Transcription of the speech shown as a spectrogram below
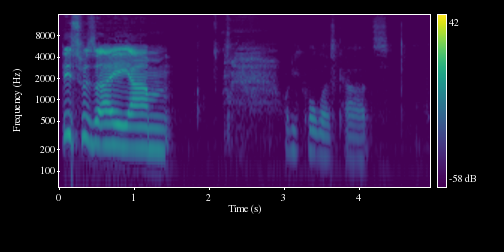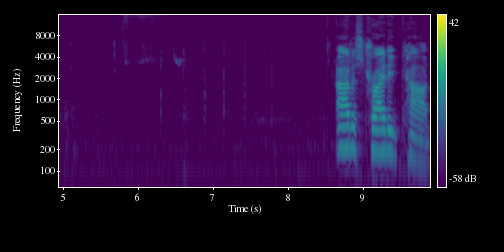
This was a, um, what do you call those cards? Artist trading card.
